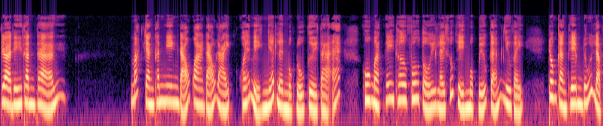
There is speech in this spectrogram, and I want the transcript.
Ra đi thanh thản. Mắt chàng thanh niên đảo qua đảo lại, khóe miệng nhếch lên một nụ cười tà ác. Khuôn mặt ngây thơ vô tội lại xuất hiện một biểu cảm như vậy. Trông càng thêm đối lập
